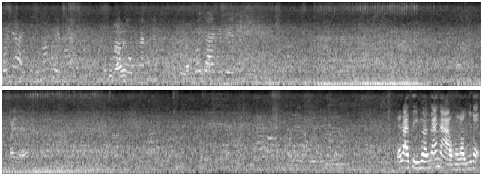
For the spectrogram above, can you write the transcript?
ตัวใหญ่ถึงมากเลยนี่ยมาตรงกันเนี่ยตัวใหญ่ไปเรียนนะ ตลาสีเมืองหน้าหนาวของเรานี่แหละ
